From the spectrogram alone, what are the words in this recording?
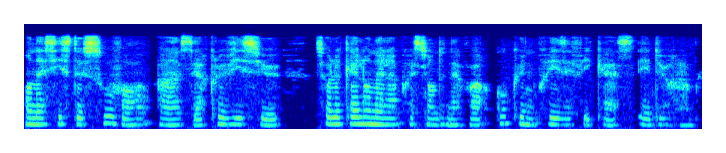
on assiste souvent à un cercle vicieux sur lequel on a l'impression de n'avoir aucune prise efficace et durable.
